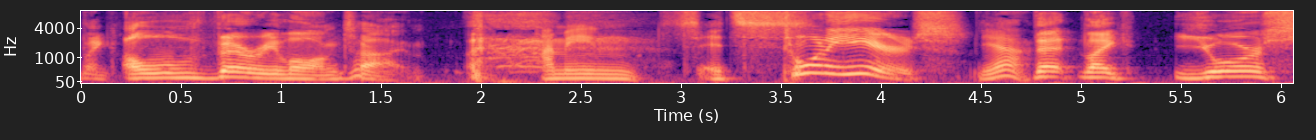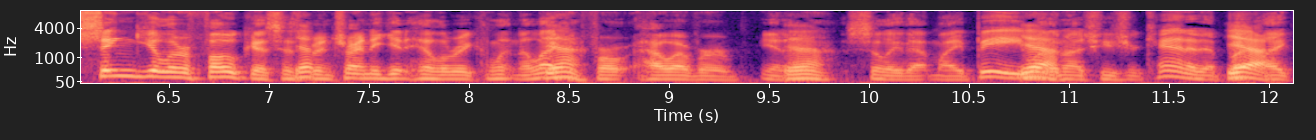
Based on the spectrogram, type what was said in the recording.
like a very long time. I mean, it's, it's 20 years. Yeah. That like your singular focus has Yep. been trying to get Hillary Clinton elected Yeah. for however, you know, Yeah. silly that might be, Yeah. whether or not she's your candidate. But Yeah. like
